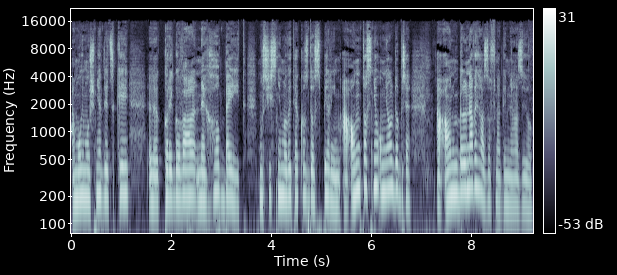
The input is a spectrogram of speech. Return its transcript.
a můj muž mě vždycky eh, korigoval, nech ho bejt, musíš s ním mluvit jako s dospělým. A on to s ním uměl dobře. A on byl na vyhazov na gymnáziu.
